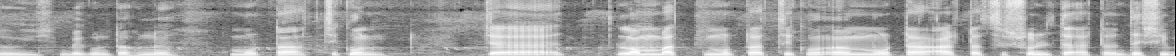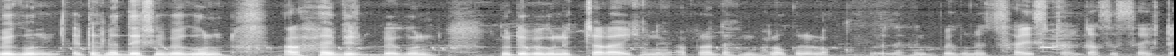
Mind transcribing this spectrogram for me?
দুই, বেগুনটা হলে মোটা চিকন লম্বা মোটা চিকন মোটা আর একটা হচ্ছে সলতা একটা দেশি বেগুন, এটা হলো দেশি বেগুন আর হাইব্রিড বেগুন, দুটো বেগুনের চারা এখানে, আপনারা দেখেন, ভালো করে লক্ষ্য করে দেখেন, বেগুনের সাইজটা গাছের সাইজটা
